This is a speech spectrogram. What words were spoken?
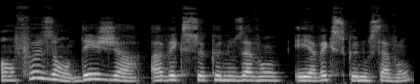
En faisant déjà avec ce que nous avons et avec ce que nous savons,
